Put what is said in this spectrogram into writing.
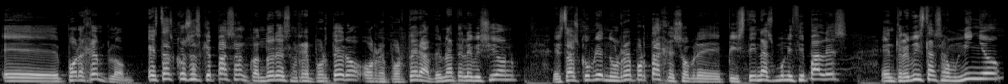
Eh, por ejemplo, estas cosas que pasan cuando eres reportero o reportera de una televisión, estás cubriendo un reportaje sobre piscinas municipales, entrevistas a un niño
